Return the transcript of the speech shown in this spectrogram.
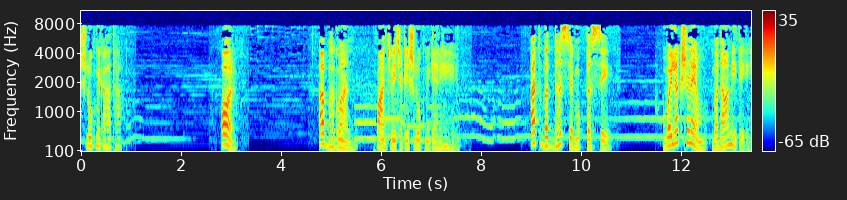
श्लोक में कहा था। और अब भगवान पाँचवें छठे श्लोक में कह रहे हैं अत बद्धस्य मुक्तस्य वैलक्षण्यम वदामि ते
